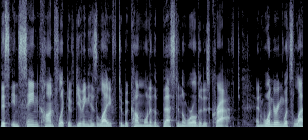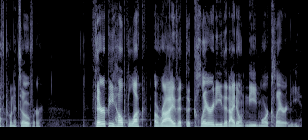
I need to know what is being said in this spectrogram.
This insane conflict of giving his life to become one of the best in the world at his craft and wondering what's left when it's over. Therapy helped Luck arrive at the clarity that I don't need more clarity,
